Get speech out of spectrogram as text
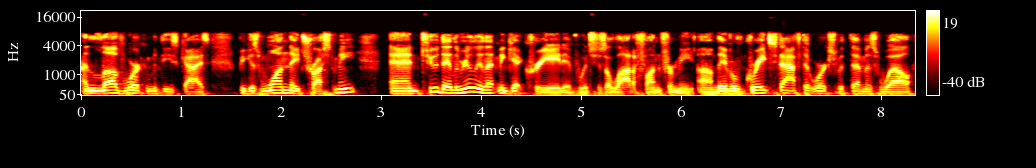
I love working with these guys because one, they trust me, and two, they really let me get creative, which is a lot of fun for me. Um, they have a great staff that works with them as well.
